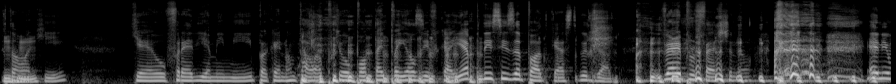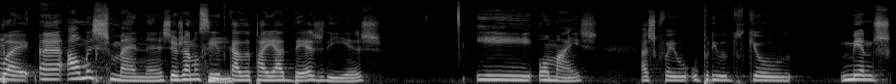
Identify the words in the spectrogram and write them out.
que estão aqui, que é o Fred e a Mimi, para quem não estava, porque eu apontei para eles e fiquei, yep, this is a podcast, good job. Very professional. anyway, ah, há umas semanas, eu já não saía de casa para aí há 10 dias, e, ou mais, acho que foi o, o período que eu menos,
